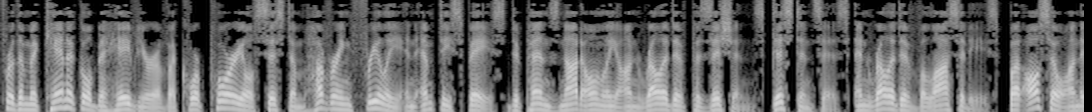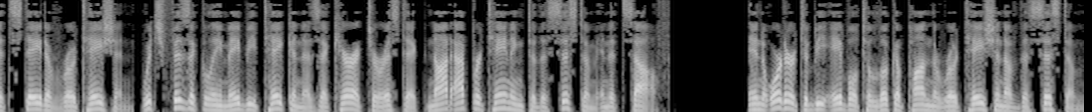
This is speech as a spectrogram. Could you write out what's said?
For the mechanical behavior of a corporeal system hovering freely in empty space depends not only on relative positions distances and relative velocities, but also on its state of rotation, which physically may be taken as a characteristic not appertaining to the system in itself. In order to be able to look upon the rotation of the system,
